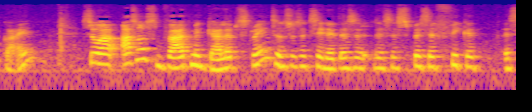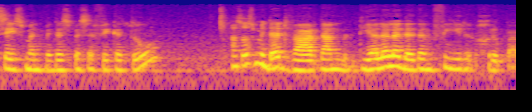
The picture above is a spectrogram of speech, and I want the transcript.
Okay. So as ons werk met Gallup Strengths en soos ek sê dit is 'n dis 'n spesifieke assessment met 'n spesifieke tool. As ons met dit werk dan deel hulle dit in vier groepe.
